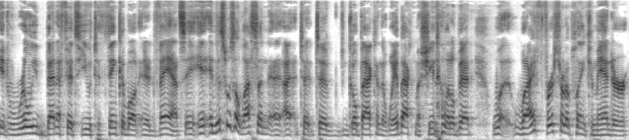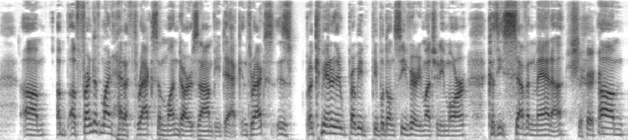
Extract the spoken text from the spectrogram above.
it really benefits you to think about in advance. And this was a lesson uh, to, to go back in the Wayback Machine a little bit. When I first started playing Commander, um, a, a, friend of mine had a Thraximundar zombie deck, and Thrax is a commander that probably people don't see very much anymore because he's seven mana. Sure. Um,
